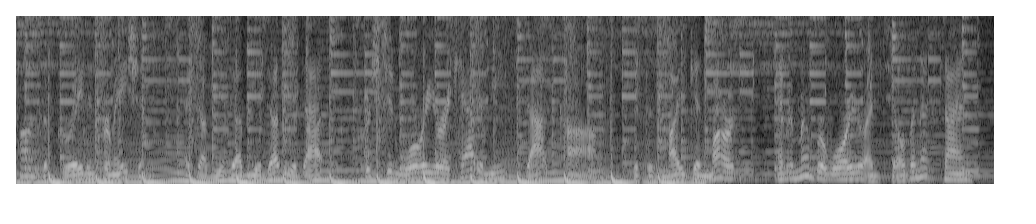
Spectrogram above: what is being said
tons of great information at www.christianwarrioracademy.com. This is Mike and Mark, and remember, warrior, until the next time,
